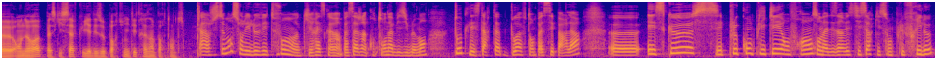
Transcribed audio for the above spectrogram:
euh, en Europe parce qu'ils savent qu'il y a des opportunités très importantes. Alors justement sur les levées de fonds, euh, qui reste quand même un passage incontournable visiblement, toutes les startups doivent en passer par là. Euh, est-ce que c'est plus compliqué en France? On a des investisseurs qui sont plus frileux?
